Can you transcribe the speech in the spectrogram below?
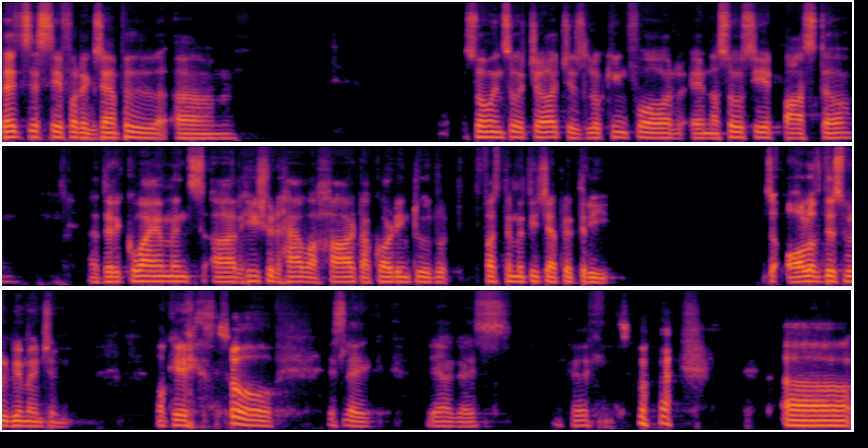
let's just say, for example, so and so church is looking for an associate pastor. Uh, the requirements are he should have a heart according to First Timothy chapter three. So all of this will be mentioned. Okay, so it's like, yeah, guys. Okay. uh,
